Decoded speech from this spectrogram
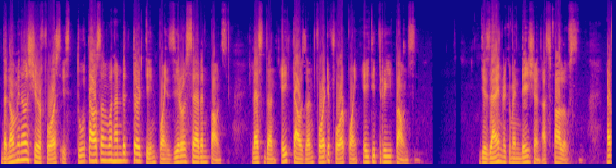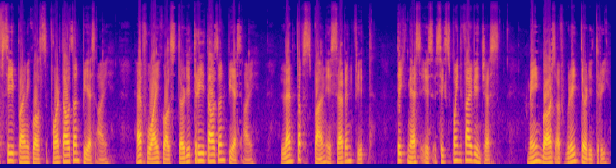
The nominal shear force is 2,113.07 pounds, less than 8,044.83 pounds. Design recommendation as follows. FC prime equals 4,000 psi, Fy equals 33,000 psi, length of span is 7 feet, thickness is 6.5 inches, main bars of grade 33,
